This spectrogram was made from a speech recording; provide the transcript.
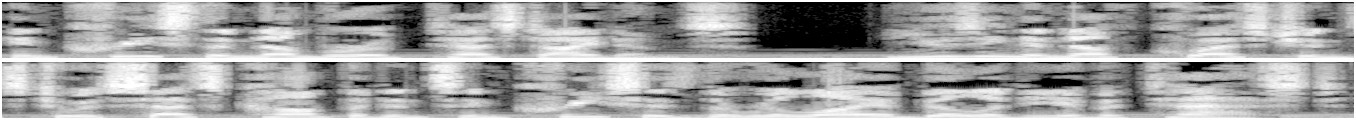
Increase the number of test items. Using enough questions to assess competence increases the reliability of a test.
